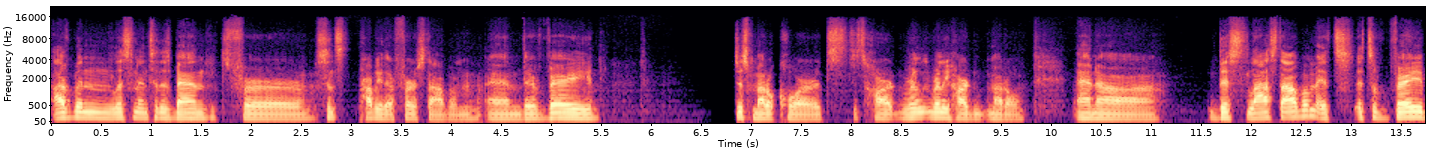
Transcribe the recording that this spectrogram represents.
i've been listening to this band for since probably their first album and they're very just metalcore it's just hard really really hard metal and uh this last album it's it's a very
